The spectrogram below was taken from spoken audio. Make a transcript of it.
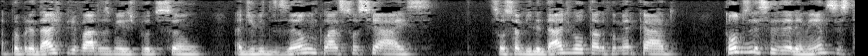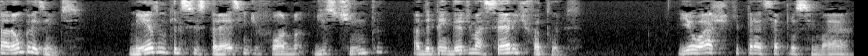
a propriedade privada dos meios de produção, a divisão em classes sociais, sociabilidade voltada para o mercado, todos esses elementos estarão presentes, mesmo que eles se expressem de forma distinta a depender de uma série de fatores. E eu acho que para se aproximar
